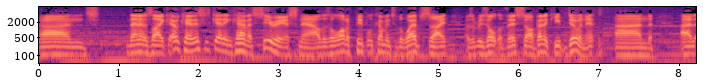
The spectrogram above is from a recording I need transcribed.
And then it was like, okay, this is getting kind of serious now. There's a lot of people coming to the website as a result of this, so I better keep doing it. And, and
